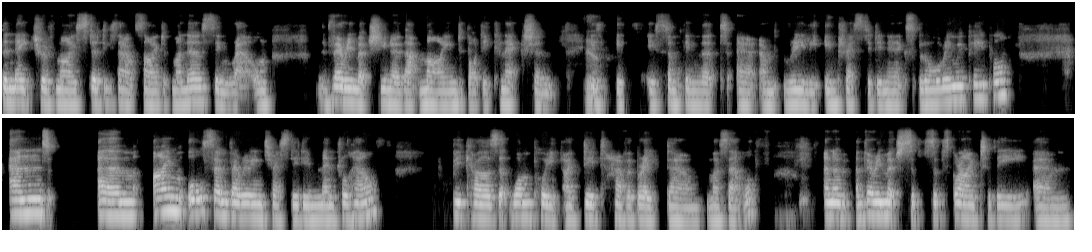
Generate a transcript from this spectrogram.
the nature of my studies outside of my nursing realm, very much, you know, that mind body connection yeah. is, is, is, something that uh, I'm really interested in exploring with people. And um, I'm also very interested in mental health because at one point I did have a breakdown myself. And I'm, I'm very much sub- subscribed to the um,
